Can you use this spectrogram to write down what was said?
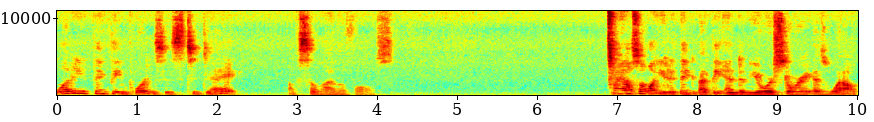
What do you think the importance is today of Celilo Falls? I also want you to think about the end of your story as well.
